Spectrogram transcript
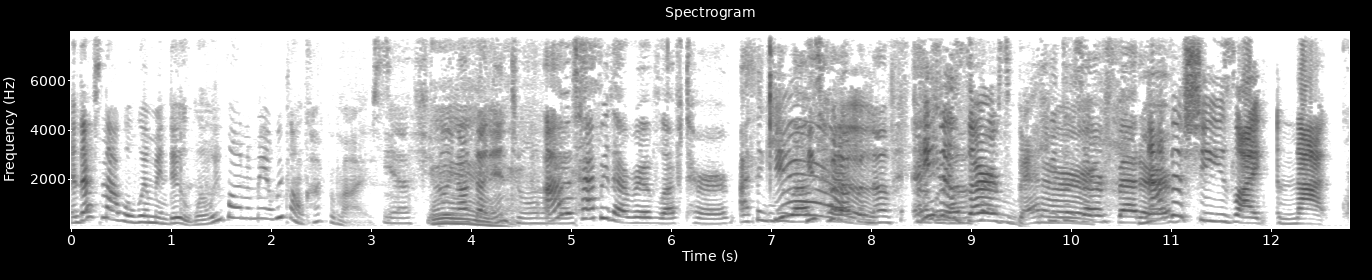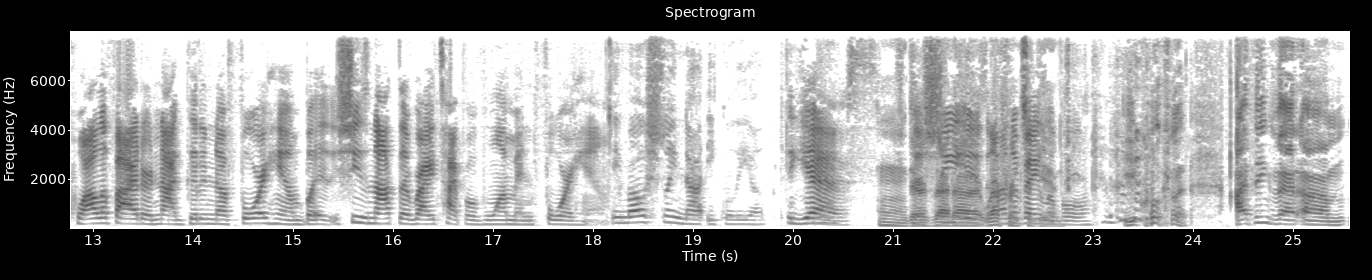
And that's not what women do. When we want a man, we're gonna compromise. Yeah, she's really not Mm. that into him. I, I was happy that Riv left her. I think he Yeah, loves He's put up enough. He Yeah. deserves better. He deserves better. Not that she's like not qualified or not good enough for him, but she's not the right type of woman for him. Emotionally not equally yoked. Yes. Mm, there's 'Cause that she uh, is reference unavailable. again. Equal. I think that um,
